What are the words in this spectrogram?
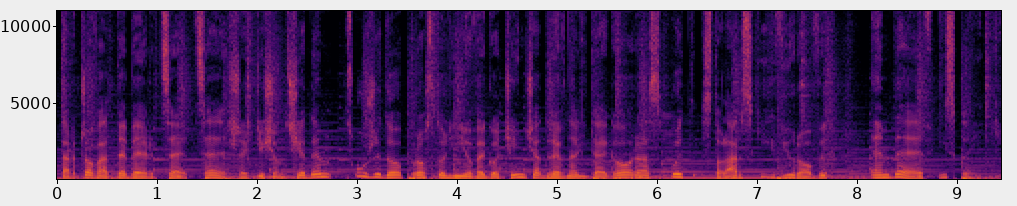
tarczowa DBRC C67 służy do prostoliniowego cięcia drewna litego oraz płyt stolarskich, wiórowych, MDF i sklejki.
